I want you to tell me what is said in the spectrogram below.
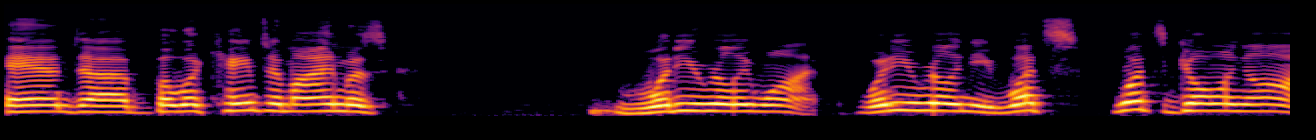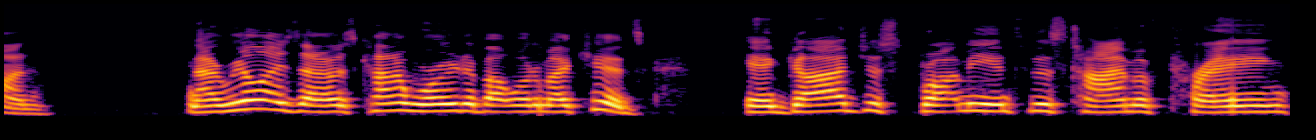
And, uh, but what came to mind was, what do you really want? What do you really need? What's, what's going on? And I realized that I was kind of worried about one of my kids. And God just brought me into this time of praying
